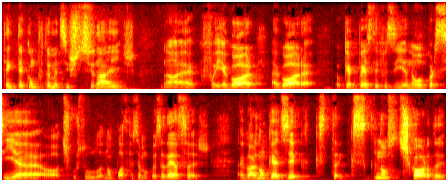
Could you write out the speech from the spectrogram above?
tem que ter comportamentos institucionais, não é? Que foi agora. Agora, o que é que o PSD fazia? Não aparecia ao discurso Lula, não pode fazer uma coisa dessas. Agora, não quer dizer que, que, que não se discorde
